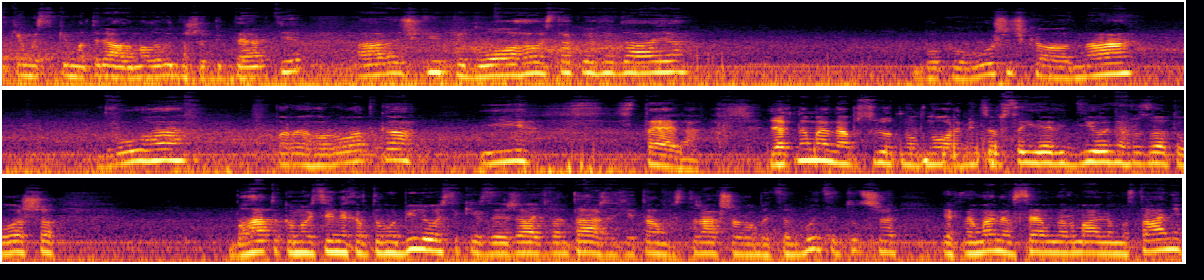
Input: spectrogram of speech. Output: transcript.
якимось таким матеріалом, але видно, що підтерті. Арочки, підлога ось так виглядає. Боковушечка одна, друга, перегородка і стеля. Як на мене, абсолютно в нормі. Це все є відділення грузове, того що багато комерційних автомобілів ось таких заїжджають вантажних і там страх, що робиться в буці. Тут ще, як на мене, все в нормальному стані.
